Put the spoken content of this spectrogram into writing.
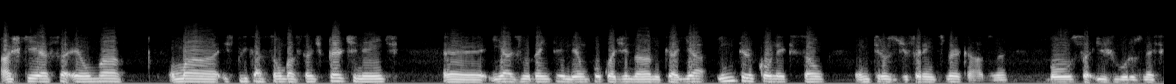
acho que essa é uma, uma explicação bastante pertinente eh, e ajuda a entender um pouco a dinâmica e a interconexão entre os diferentes mercados, né? Bolsa e juros nesse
